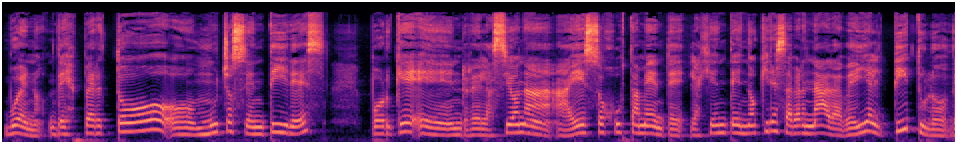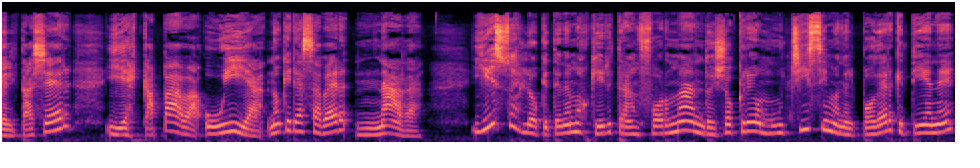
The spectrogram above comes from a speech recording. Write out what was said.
Bueno, despertó muchos sentires porque eh, en relación a, a, eso justamente la gente no quiere saber nada, veía el título del taller y escapaba, huía, no quería saber nada. Y eso es lo que tenemos que ir transformando y yo creo muchísimo en el poder que tiene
